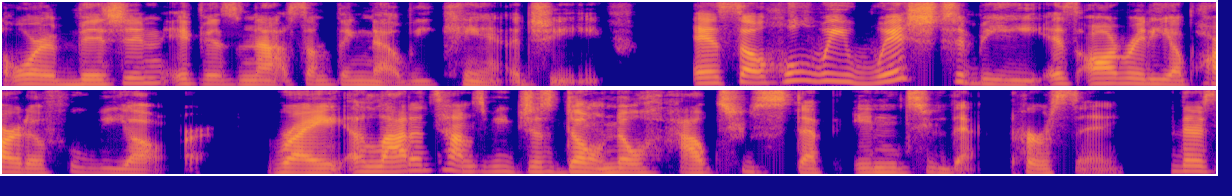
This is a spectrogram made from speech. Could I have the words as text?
or a vision if it's not something that we can't achieve. And so who we wish to be is already a part of who we are, right? A lot of times we just don't know how to step into that person. There's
